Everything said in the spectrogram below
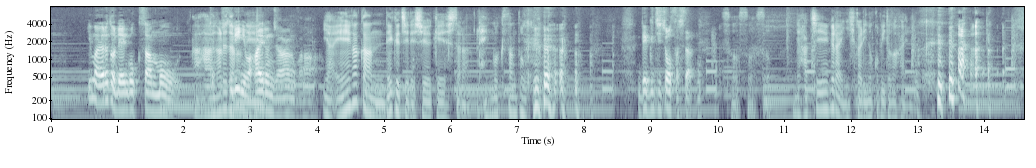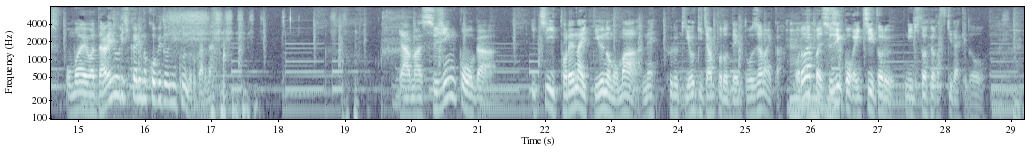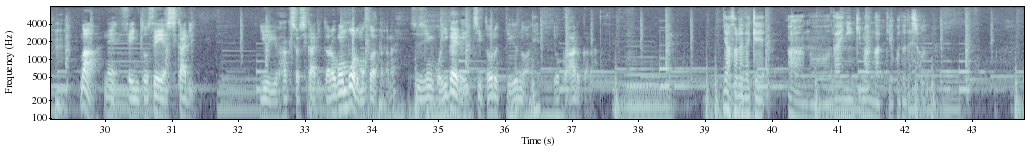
今やると煉獄さんもう、ね、3には入るんじゃないのかな。いや映画館出口で集計したら煉獄さんと 出口調査したらね。そうそうそう。で8位ぐらいに光の小人が入る。お前は誰より光の小人に来んのからな。いやまあ主人公が1位取れないっていうのもまあね古き良きジャンプの伝統じゃないか、俺はやっぱり主人公が1位取る人気投票が好きだけど、まあね「セイント・セイヤ」しかり「悠々白書しかりドラゴンボールもそうだったかな。主人公以外が1位取るっていうのはねよくあるからいやそれだけあの大人気漫画っていうことでしょ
